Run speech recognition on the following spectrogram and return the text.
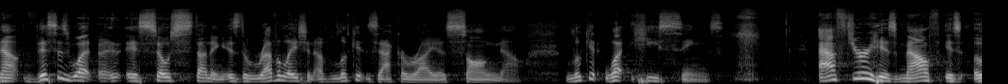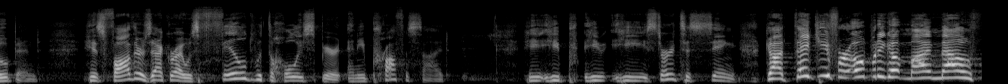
Now, this is what uh, is so stunning is the revelation of look at Zechariah's song now. Look at what he sings after his mouth is opened, his father Zechariah was filled with the Holy Spirit and he prophesied. He, he, he, he started to sing, God, thank you for opening up my mouth.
